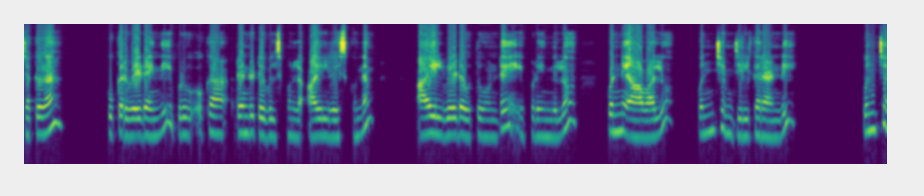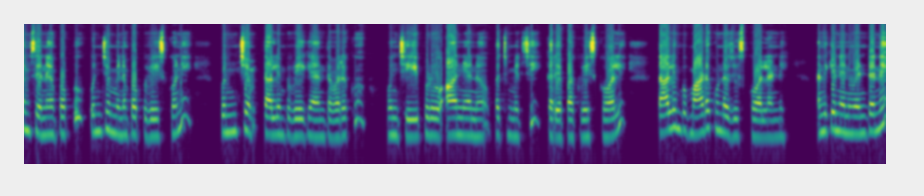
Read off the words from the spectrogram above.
చక్కగా కుక్కర్ వేడైంది. ఇప్పుడు ఒక రెండు టేబుల్ స్పూన్ల ఆయిల్ వేసుకుందాం. ఆయిల్ వేడవుతూ ఉంటే ఇప్పుడు ఇందులో కొన్ని ఆవాలు కొంచెం జీలకర్ర అండి కొంచెం శనగపప్పు కొంచెం మినపప్పు వేసుకొని కొంచెం తాలింపు వేగేంత వరకు ఉంచి ఇప్పుడు ఆనియన్ పచ్చిమిర్చి కరివేపాకు వేసుకోవాలి. తాలింపు మాడకుండా చూసుకోవాలండి. అందుకే నేను వెంటనే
